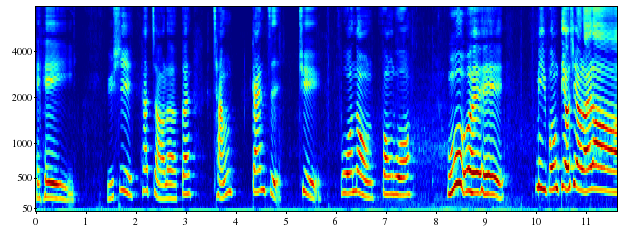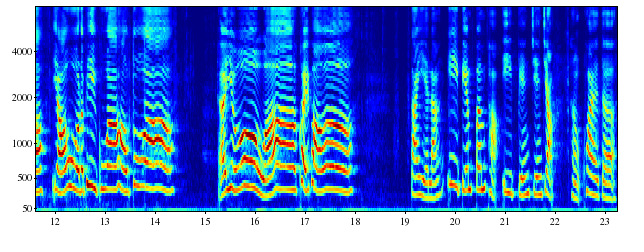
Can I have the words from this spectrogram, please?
嘿嘿，于是他找了根长杆子去拨弄蜂窝。喂，蜜蜂掉下来了，咬我的屁股啊，好多啊！哎呦，哇，快跑啊！大野狼一边奔跑一边尖叫，很快的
